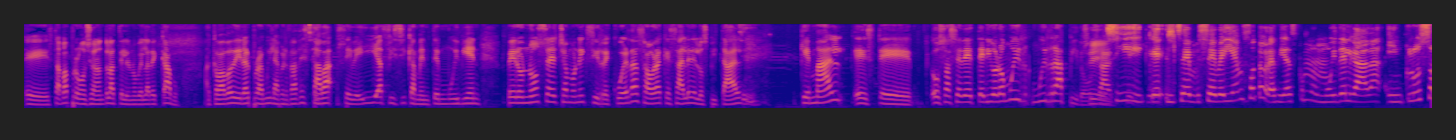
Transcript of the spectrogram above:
eh, estaba promocionando la telenovela de Cabo. Acababa de ir al programa y la verdad estaba, se veía físicamente muy bien. Pero no sé, Chamonix, si recuerdas ahora que sale del hospital, sí. Qué mal, este, o sea, se deterioró muy, muy rápido. Sí. O sea, Sí, que- que, se, se veía en fotografías como muy delgada. Incluso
